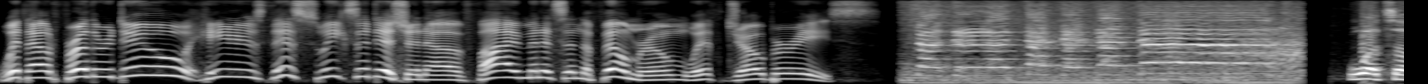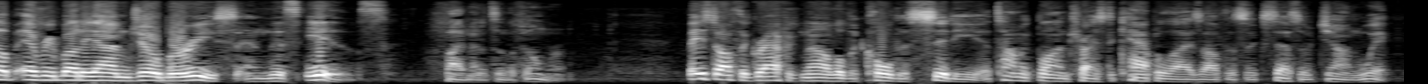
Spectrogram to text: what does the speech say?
Without further ado, here's this week's edition of 5 Minutes in the Film Room with Joe Burris. What's up, everybody? I'm Joe Burris, and this is 5 Minutes in the Film Room. Based off the graphic novel The Coldest City, Atomic Blonde tries to capitalize off the success of John Wick,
